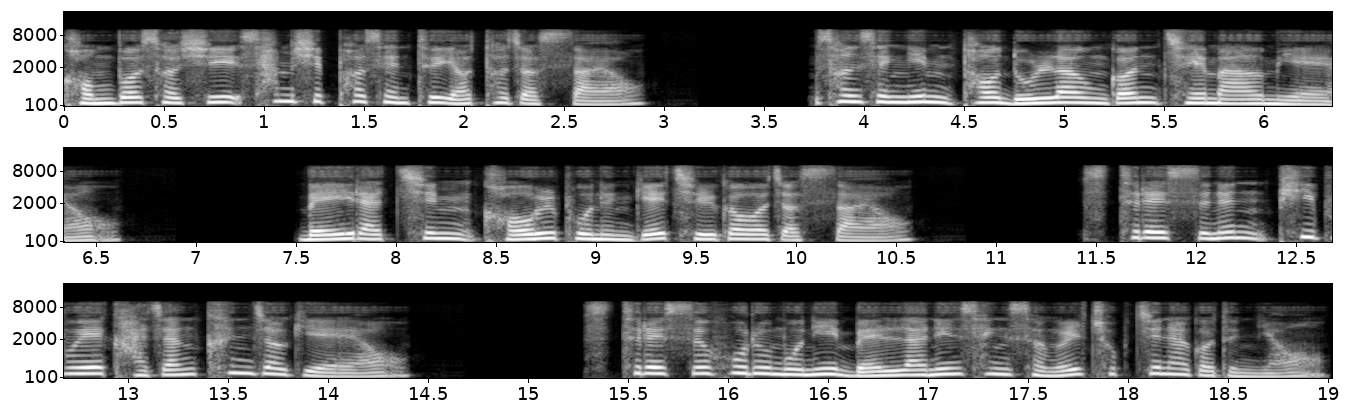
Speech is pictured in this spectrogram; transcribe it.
검버섯이 30% 옅어졌어요. 선생님 더 놀라운 건 제 마음이에요. 매일 아침 거울 보는 게 즐거워졌어요. 스트레스는 피부의 가장 큰 적이에요. 스트레스 호르몬이 멜라닌 생성을 촉진하거든요.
